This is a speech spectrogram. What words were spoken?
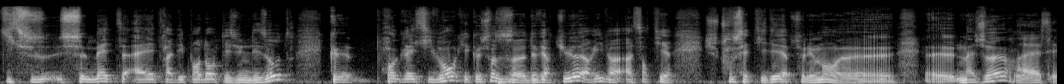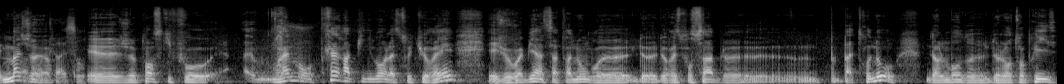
qui se, mettent à être indépendantes les unes des autres, que progressivement quelque chose de vertueux arrive à, sortir. Je trouve cette idée absolument euh, euh, majeure. Ouais, majeure. Euh, je pense qu'il faut vraiment très rapidement la structurer. Et je vois bien un certain nombre de, responsables euh, patronaux dans le monde de, l'entreprise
